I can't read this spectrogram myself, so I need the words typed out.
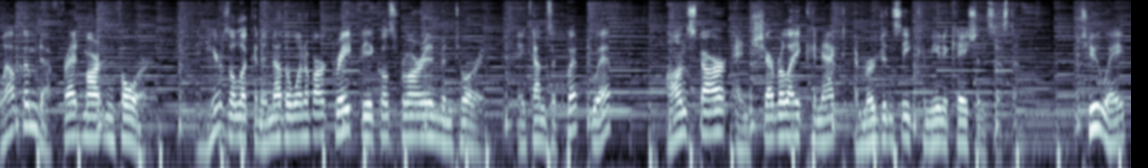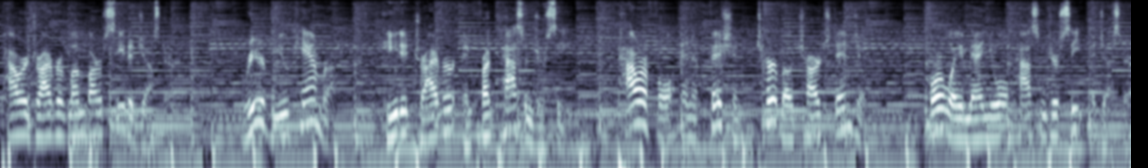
Welcome to Fred Martin Ford. And here's a look at another one of our great vehicles from our inventory and comes equipped with OnStar and Chevrolet Connect emergency communication system, two-way power driver lumbar seat adjuster, rear view camera, heated driver and front passenger seat, powerful and efficient turbocharged engine, four-way manual passenger seat adjuster,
